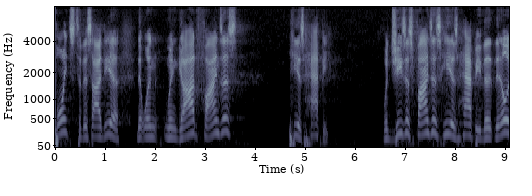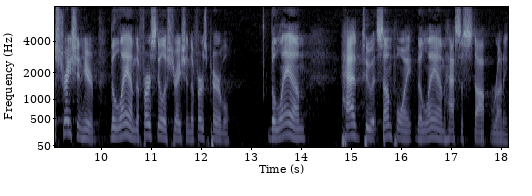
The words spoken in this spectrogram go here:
points to this idea that when, when God finds us, he is happy. When Jesus finds us, he is happy. The, the illustration here, the lamb, the first illustration, the first parable, the lamb had to, at some point, the lamb has to stop running.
